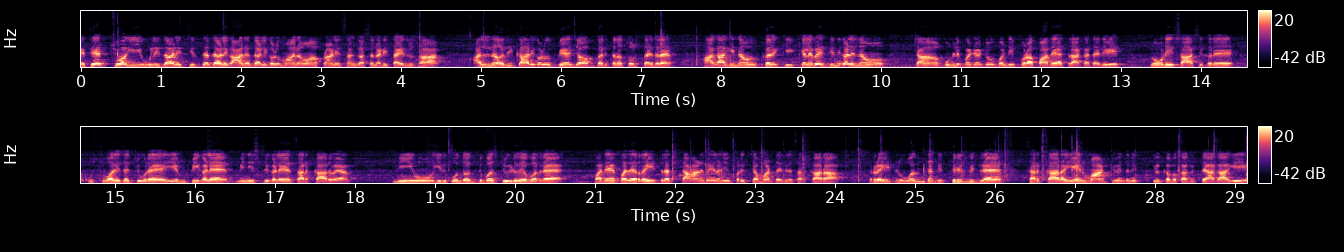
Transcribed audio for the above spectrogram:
ಯಥೇಚ್ಛವಾಗಿ ಈ ಹುಲಿ ದಾಳಿ, ಚಿರತೆ ದಾಳಿ ಆನೆ ದಾಳಿಗಳು ಮಾನವ ಪ್ರಾಣಿ ಸಂಘರ್ಷ ನಡೀತಾ ಇದ್ರು ಸಹ ಅಲ್ಲಿನ ಅಧಿಕಾರಿಗಳು ಬೇಜವಾಬ್ದಾರಿತನ ತೋರಿಸ್ತಾ ಇದ್ದಾರೆ. ಹಾಗಾಗಿ ನಾವು ಕೆಲ ಕೆಲವೇ ದಿನಗಳಲ್ಲಿ ನಾವು ಚಾ ಗುಂಡ್ಲಿಪೇಟೆ ಟು ಬಂಡೀಪುರ ಪಾದಯಾತ್ರೆ ಹಾಕತ್ತಾ ಇದ್ದೀವಿ. ನೋಡಿ ಶಾಸಕರೇ, ಉಸ್ತುವಾರಿ ಸಚಿವರೇ ಎಂ ಪಿಗಳೇ ಮಿನಿಸ್ಟ್ರಿಗಳೇ, ಸರ್ಕಾರವೇ, ನೀವು ಇದಕ್ಕೊಂದು ಹದ್ದುಬಸ್ತು ಹಿಡಿದೇ ಹೋದರೆ ಪದೇ ಪದೇ ರೈತರ ತಾಳ್ಮೆಯನ್ನು ನೀವು ಪರೀಕ್ಷೆ ಮಾಡ್ತಾ ಇದ್ದೀರಿ ಸರ್ಕಾರ. ರೈತರು ಒಂದು ಸತಿ ತಿರುಗಿ ಬಿದ್ದರೆ ಸರ್ಕಾರ ಏನು ಮಾಡ್ತೀವಿ ಅಂತ ನೀವು ತಿಳ್ಕೊಬೇಕಾಗುತ್ತೆ. ಹಾಗಾಗಿ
